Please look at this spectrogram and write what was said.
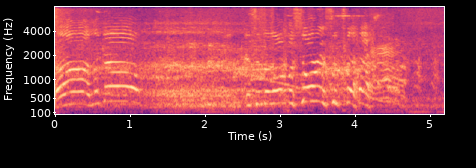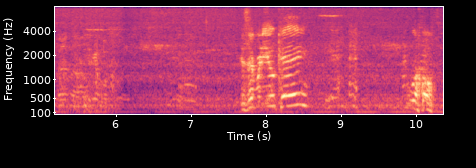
Ah, look out! It's an Dilophosaurus attack! Is everybody okay? Whoa.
